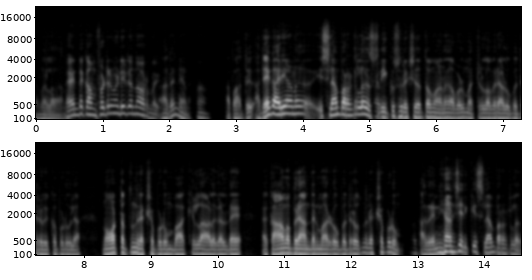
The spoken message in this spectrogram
എന്നുള്ളതാണ്. എന്റെ കംഫർട്ടിന് വേണ്ടിയിട്ടെന്നാണ് പറഞ്ഞത്. അതന്നെയാണ്. ആ. അപ്പൊ അത് അതേ കാര്യമാണ് ഇസ്ലാം പറഞ്ഞിട്ടുള്ളത്. സ്ത്രീക്ക് സുരക്ഷിതത്വമാണ്. അവൾ മറ്റുള്ളവരാൾ ഉപദ്രവിക്കപ്പെടൂല. നോട്ടത്തിൽ നിന്ന് രക്ഷപ്പെടും. ബാക്കിയുള്ള ആളുകളുടെ കാമഭ്രാന്തന്മാരുടെ ഉപദ്രവത്തിൽ നിന്ന് രക്ഷപ്പെടും. അത്. തന്നെയാണ് ശരിക്കും ഇസ്ലാം പറഞ്ഞിട്ടുള്ളത്.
